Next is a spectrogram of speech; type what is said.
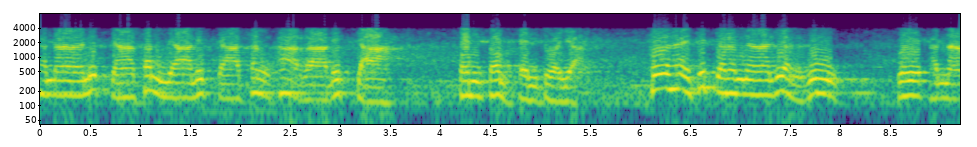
ทนานิจจาสัญญานิจจาสังขารานิจจา เป็นต้นเป็นตัวอย่างเพื่อให้พิจารณาเรื่องรูปเวทนา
